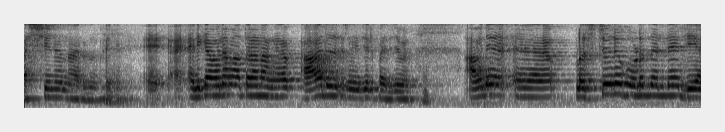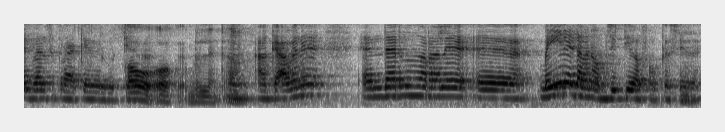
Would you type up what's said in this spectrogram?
അശ്വിൻ എന്നായിരുന്നു പേര്. എനിക്ക് അവനെ മാത്രമാണ് അങ്ങനെ ആ ഒരു റേഞ്ചിൽ പരിചയം. അവന് പ്ലസ് ടുവിന് കൂടെ തന്നെ ജെ അഡ്വാൻസ് ക്രാക്ക് ചെയ്ത ഒരു കുട്ടി ഓക്കെ. അവന് എന്തായിരുന്നു എന്ന് പറഞ്ഞാൽ മെയിനായിട്ട് അവൻ ഒബ്ജക്റ്റീവാണ് ഫോക്കസ് ചെയ്തത്.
